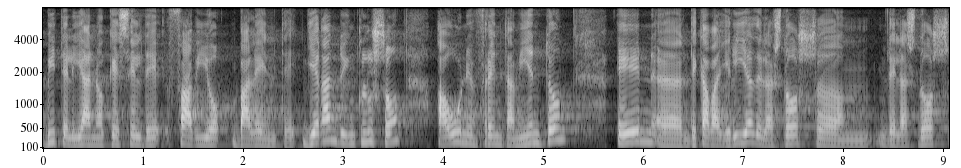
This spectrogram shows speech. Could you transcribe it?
viteliano, que es el de Fabio Valente, llegando incluso a un enfrentamiento en, de caballería de las dos, de las dos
